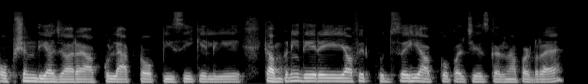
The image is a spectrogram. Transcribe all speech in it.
ऑप्शन दिया जा रहा है आपको लैपटॉप पीसी के लिए? कंपनी दे रही है या फिर खुद से ही आपको परचेज करना पड़ रहा है?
